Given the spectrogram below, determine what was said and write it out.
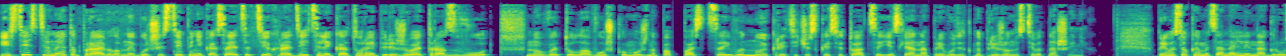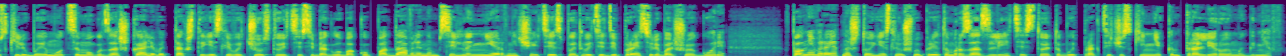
Естественно, это правило в наибольшей степени касается тех родителей, которые переживают развод, но в эту ловушку можно попасться и в иной критической ситуации, если она приводит к напряженности в отношениях. При высокой эмоциональной нагрузке любые эмоции могут зашкаливать, так что если вы чувствуете себя глубоко подавленным, сильно нервничаете, испытываете депрессию или большое горе, вполне вероятно, что если уж вы при этом разозлитесь, то это будет практически неконтролируемый гнев.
